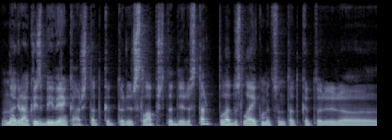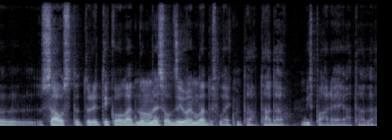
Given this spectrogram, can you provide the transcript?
Un agrāk viss bija vienkārši. Tad, kad tur ir slapjš, tad ir starpledus laikmets, un tad, kad tur ir uh, sauss, tad tur ir tikko ledus. Nu, mēs vēl dzīvojam ledus laikmetā, tādā vispārējā tādā.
